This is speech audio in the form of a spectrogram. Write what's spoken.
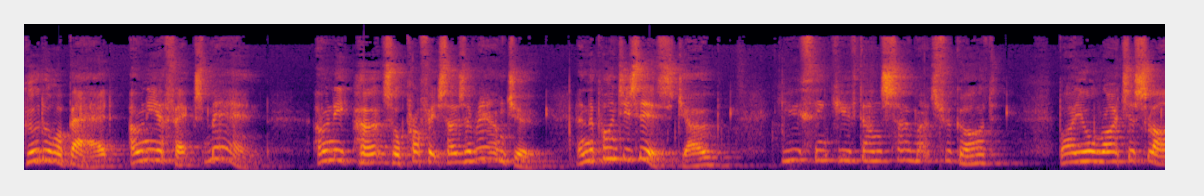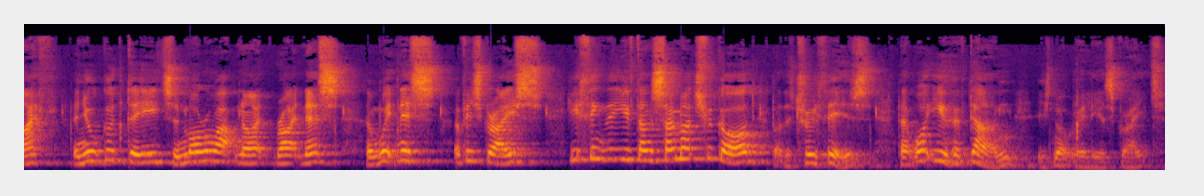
good or bad, only affects man, only hurts or profits those around you. And the point is this, Job You think you've done so much for God by your righteous life and your good deeds and moral uprightness and witness of His grace. You think that you've done so much for God, but the truth is that what you have done is not really as great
